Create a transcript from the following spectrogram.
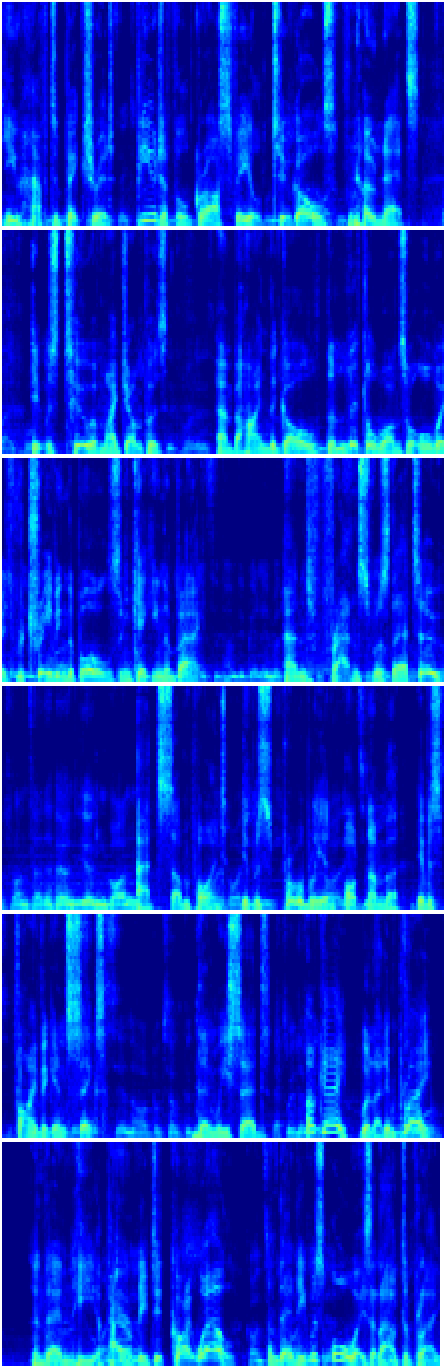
You have to picture it. Beautiful grass field, two goals, no nets. It was two of my jumpers. And behind the goal, the little ones were always retrieving the balls and kicking them back. And Franz was there too. At some point, it was probably an odd number. It was five against six. Then we said, OK, we'll let him play. And then he apparently did quite well. And then he was always allowed to play.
